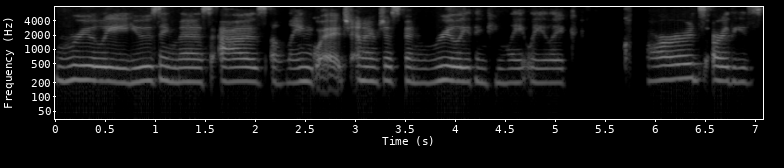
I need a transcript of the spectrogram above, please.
really using this as a language. And i've just been really thinking lately like cards are these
